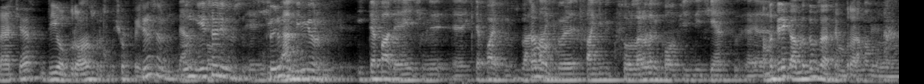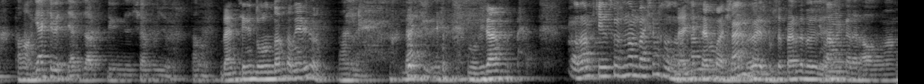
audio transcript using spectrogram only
Berker diyor Burak'ın sorusu bu çok belli. Senin sorun. Ben Bunu niye Söyle Ben mi? bilmiyorum. İlk defa deney şimdi e, ilk defa yapıyoruz. Ben Tamam. sanki böyle sanki bir sorulara da bir confidential e, Ama direkt anladım zaten Burak. tamam o zaman. tamam. Gerçi evet ya biz artık birbirimizi şey yapabiliyoruz. Tamam. Ben senin donundan tanıyabiliyorum. Ben de. Belki Bu biraz Adam kendi sorusundan başlamasın o zaman. bence sen başla. Ben Böyle bu sefer de böyle. şu ana kadar alınan.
